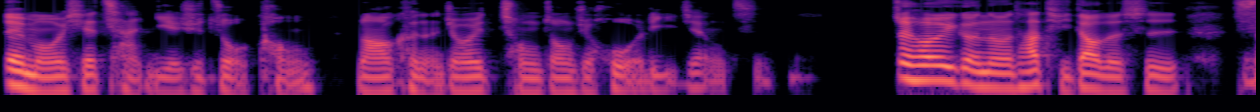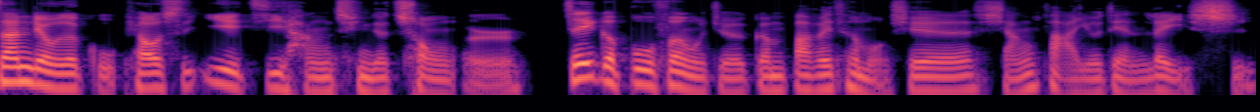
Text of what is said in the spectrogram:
对某一些产业去做空，然后可能就会从中去获利这样子。最后一个呢，他提到的是三流的股票是业绩行情的宠儿。这个部分我觉得跟巴菲特某些想法有点类似，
